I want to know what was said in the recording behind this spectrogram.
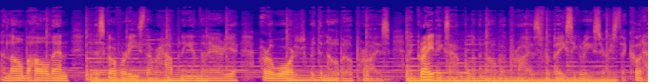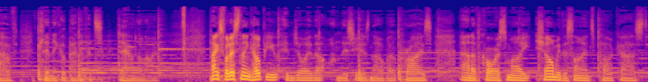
And lo and behold, then the discoveries that were happening in that area are awarded with the Nobel Prize. A great example of a Nobel Prize for basic research that could have clinical benefits down the line. Thanks for listening. Hope you enjoy that one, this year's Nobel Prize. And of course, my Show Me the Science podcast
